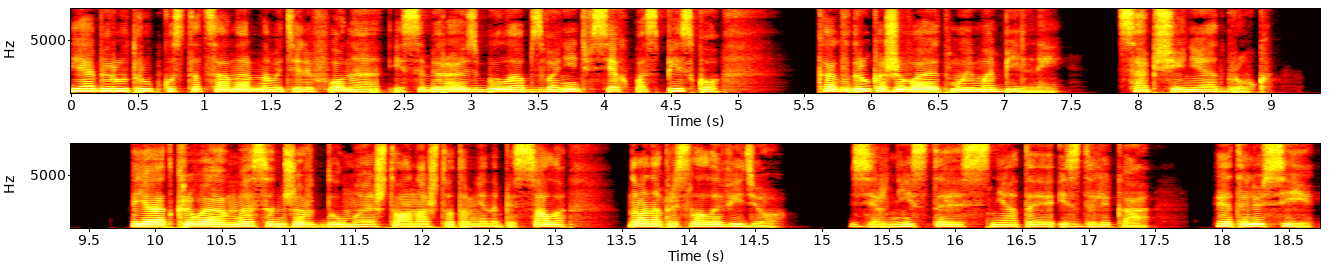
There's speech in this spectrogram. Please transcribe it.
Я беру трубку стационарного телефона и собираюсь было обзвонить всех по списку, как вдруг оживает мой мобильный. Сообщение от Брук. Я открываю мессенджер, думая, что она что-то мне написала, но она прислала видео. Зернистое, снятое издалека. Это Люси,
